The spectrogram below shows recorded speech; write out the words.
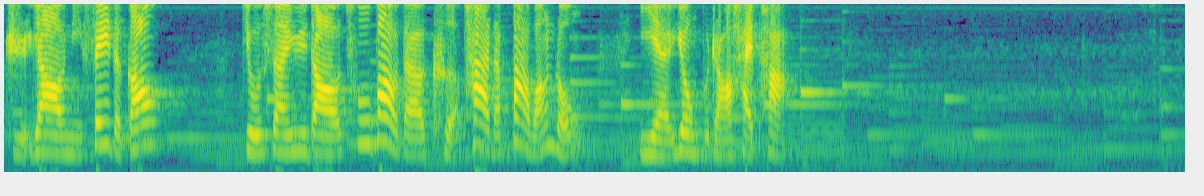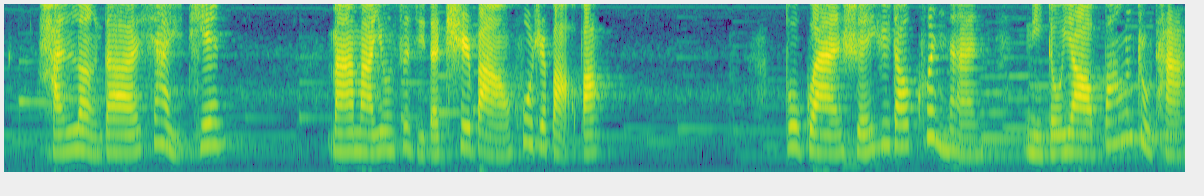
只要你飞得高，就算遇到粗暴的、可怕的霸王龙，也用不着害怕。寒冷的下雨天，妈妈用自己的翅膀护着宝宝。不管谁遇到困难，你都要帮助他。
